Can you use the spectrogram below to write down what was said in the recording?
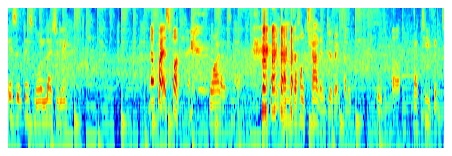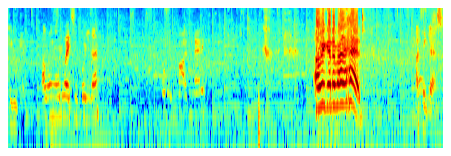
isn't this more leisurely? Not quite as fun though. Why that's not? and the whole challenge of it kind of falls apart. My teeth are tingling. How long are we waiting for you then? Probably 5k. Are we gonna run ahead? I think yes.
